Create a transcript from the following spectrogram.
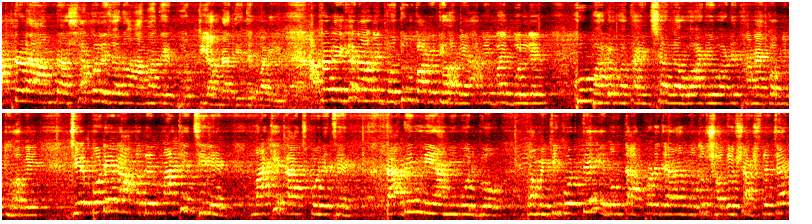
আপনারা, আমরা সকলে যেন আমাদের ভোটটি আমরা দিতে পারি। আপনারা এখানে অনেক নতুন কমিটি হবে। আমি ভাই বললেন, খুব ভালো কথা ইনশাল্লাহ ওয়ার্ডে ওয়ার্ডে থানায় কমিটি হবে। যে বোর্ডেরা আমাদের মাঠে ছিলেন, মাঠে কাজ করেছেন, তাদের নিয়ে আমি বলব কমিটি করতে এবং তারপরে যারা নতুন সদস্য আসতে চান,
